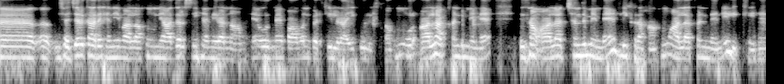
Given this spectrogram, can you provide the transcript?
झज्जर का रहने वाला हूँ, न्यादर सिंह है, मेरा नाम है और मैं बावनगढ़ की लड़ाई को लिखता हूँ और आला खंड में मैं लिख रहा हूँ, आला छंद में मैं लिख रहा हूँ, आला खंड मैंने लिखे हैं।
